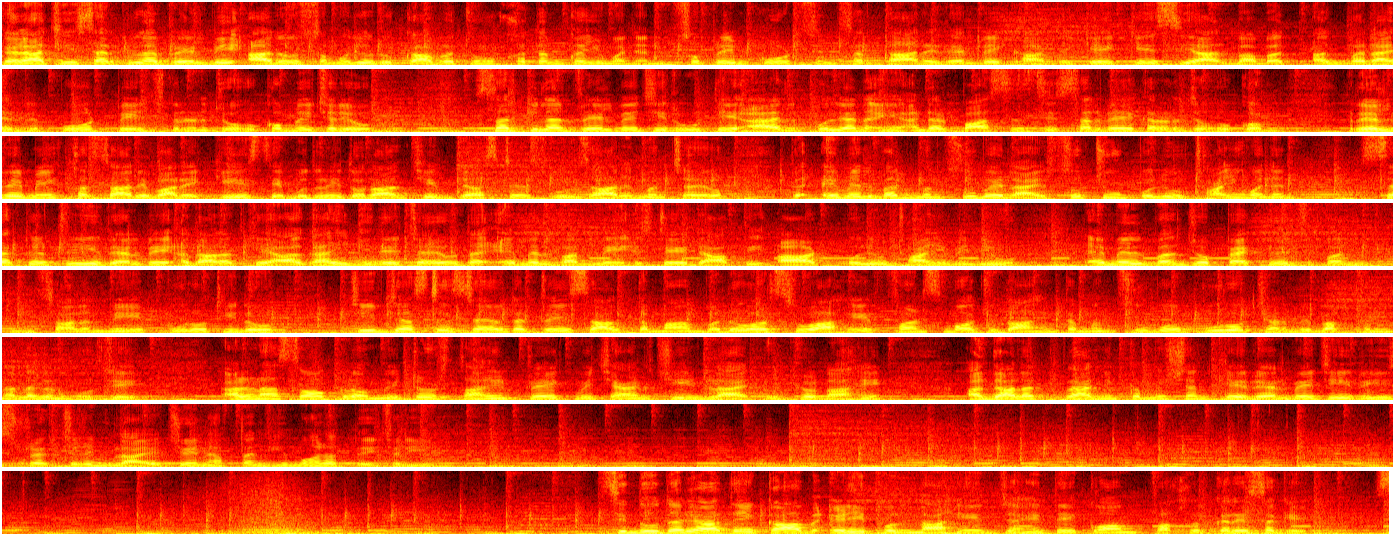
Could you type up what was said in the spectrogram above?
कराची सर्कुलर रेलवे आॾो समूरियूं रुकावटूं ख़त्म कयूं वञनि। सुप्रीम कोर्ट सिंध सरकार रेलवे खाते के सी आर बाबति अॻु भराए रिपोर्ट पेश करण जो हुकुम ॾेई सर्कुलर रेलवे जी रूट ते आयल पुलियनि ऐं अंडरपासिस जी सर्वे करण जो हुकुम। रेलवे में खसारे वारे केस ते ॿुधणी दौरान chief justice Gulzar Ahmed M L one मनसूबे लाइ सुठियूं पुलियूं ठाहियूं वञनि। सेक्रेटरी रेलवे अदालत खे आगाही चयो त एम एल वन में स्टेट ऑफ़ दी आर्ट पुलियूं ठाहियूं वेंदियूं। एम एल वन जो पैकेज वन सालनि में पूरो चीफ जस्टिस टे साल तमामु वॾो अरसो आहे। फंड्स मौजूदु आहिनि त मनसूबो पूरो थियण में वक़्तु न लॻणु घुरिजे। अरिड़हं सौ किलोमीटर्स ताईं ट्रैक विछाइण चीन लाइ ॾुखियो नाहे। अदालत प्लानिंग कमीशन खे रेलवे जी रीस्ट्रक्चरिंग लाइ चइनि हफ़्तनि मोहलत ॾेई छॾी। सिंधु दरिया ते का बि अहिड़ी पुल नाहे, जंहिं ते क़ौम फ़ख्रु करे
